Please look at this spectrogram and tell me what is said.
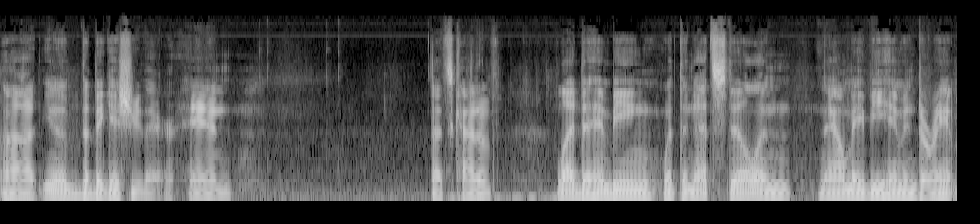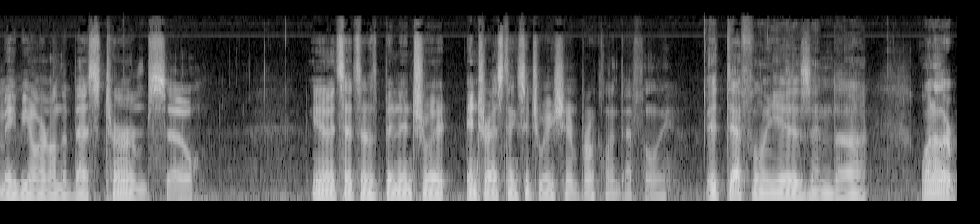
uh, you know the big issue there, and that's kind of led to him being with the Nets still, and now maybe him and Durant maybe aren't on the best terms. So, you know, it's it's been an inter- interesting situation in Brooklyn, definitely. It definitely is. And uh, one other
